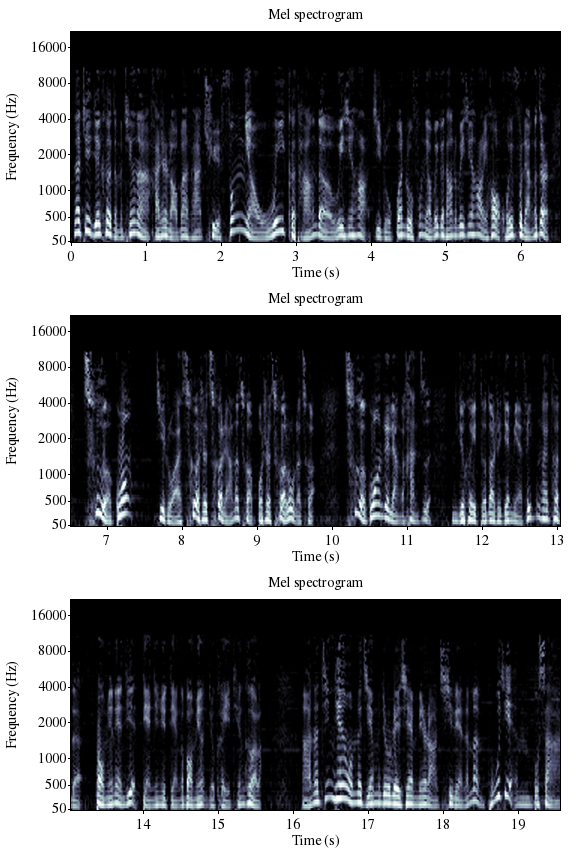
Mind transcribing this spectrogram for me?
那这节课怎么听呢？还是老办法，去蜂鸟微课堂的微信号，记住关注蜂鸟微课堂的微信号以后，回复两个字儿“测光”。记住啊，测是测量的测，不是测路的测。测光这两个汉字，你就可以得到这节免费公开课的报名链接，点进去点个报名就可以听课了。啊，那今天我们的节目就是这些，明儿早上七点咱们不见不散。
